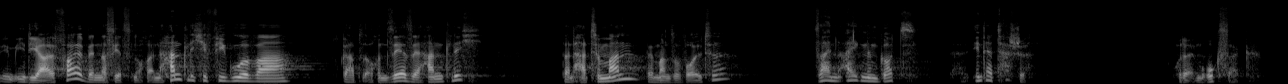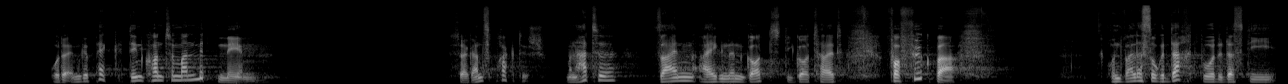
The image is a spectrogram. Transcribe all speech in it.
im Idealfall, wenn das jetzt noch eine handliche Figur war, das gab es auch in sehr, sehr handlich, dann hatte man, wenn man so wollte, seinen eigenen Gott äh, in der Tasche oder im Rucksack oder im Gepäck. Den konnte man mitnehmen. Ist ja ganz praktisch. Man hatte seinen eigenen Gott, die Gottheit, verfügbar. Und weil es so gedacht wurde, dass die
